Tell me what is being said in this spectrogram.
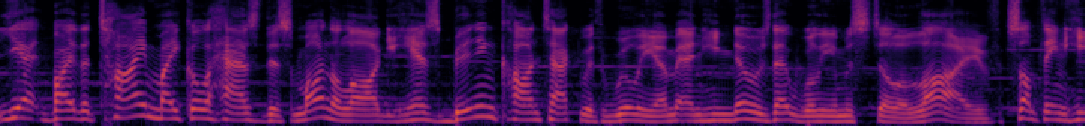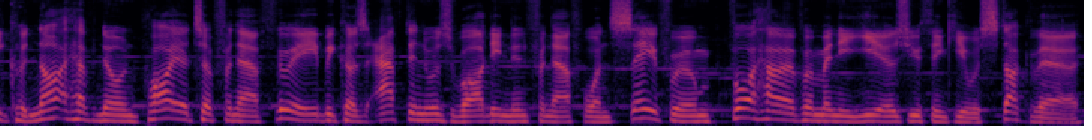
Yet, by the time Michael has this monologue, he has been in contact with William and he knows that William is still alive alive, something he could not have known prior to FNAF 3 because Afton was rotting in FNAF 1's safe room for however many years you think he was stuck there.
